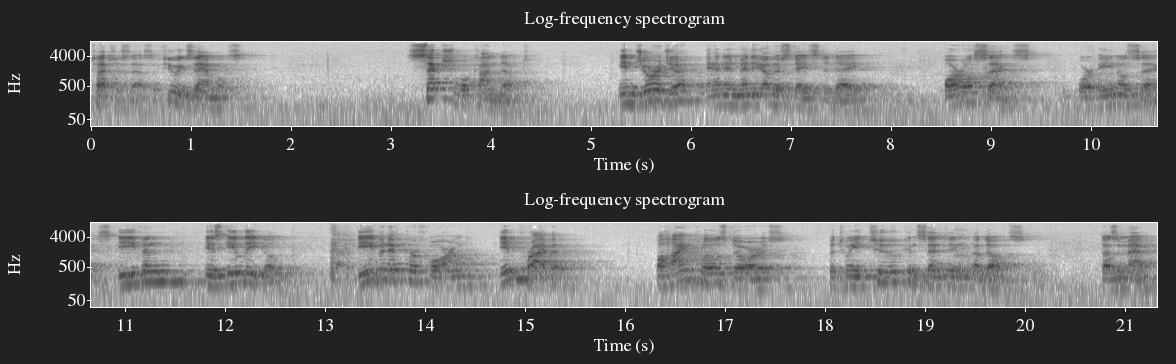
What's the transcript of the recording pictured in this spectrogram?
touches us, a few examples. Sexual conduct. In Georgia and in many other states today, oral sex or anal sex even is illegal, even if performed in private, behind closed doors, between two consenting adults. Doesn't matter.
